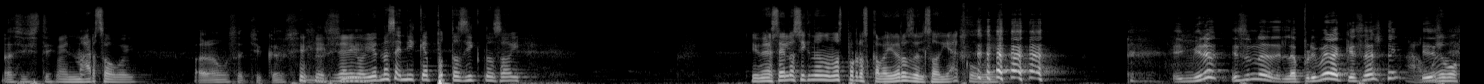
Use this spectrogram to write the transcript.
naciste? En marzo, güey. Ahora vamos a checar. si Ya digo, yo no sé ni qué puto signo soy. Y me sé los signos nomás por los caballeros del zodiaco, güey. Y mira, es una de la primera que sale. A es, huevo.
